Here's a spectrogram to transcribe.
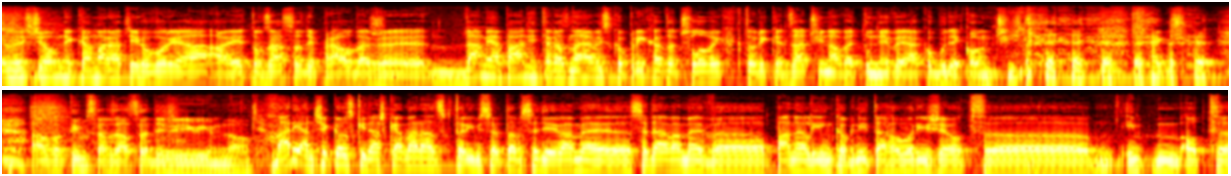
Vieš čo, o mne kamaráti hovoria a je to v zásade pravda, že dámy a páni, teraz na javisko prichádza človek, ktorý keď začína vetu, nevie, ako bude končiť. Takže, alebo tým sa v zásade živím. No. Marian Čekovský, náš kamarát, s ktorým sa tam sedávame, sedávame v paneli Inkognita, hovorí, že od, eh, od eh,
